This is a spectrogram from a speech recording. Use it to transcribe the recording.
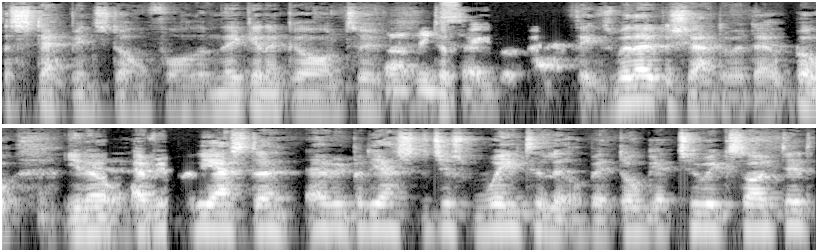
the stepping stone for them. They're going to go on to, to so. bigger things without a shadow of a doubt. But you know, yeah. everybody has to everybody has to just wait a little bit. Don't get too excited.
